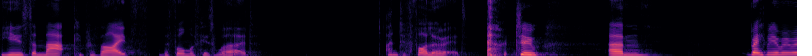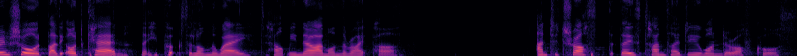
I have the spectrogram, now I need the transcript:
to use the map He provides in the form of His word, and to follow it, to um, be reassured by the odd cairn that He puts along the way to help me know I'm on the right path and to trust that those times I do wander off course,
